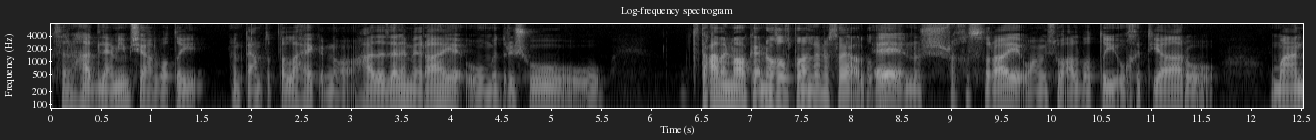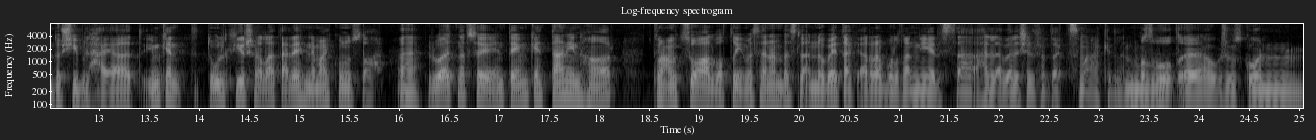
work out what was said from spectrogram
مثلا هذا اللي عم يمشي على البطيء أنت عم تطلع هيك إنه هذا زلمة رايق ومدري شو و... تتعامل معه كأنه غلطان لأنه سايق على البطيء. إيه إنه شخص رايق وعم يسوق على البطيء وختيار و... وما عنده شيء بالحياة. يمكن تقول كتير شغلات عليه هن ما يكونوا صح. إيه. بالوقت نفسه إنت يمكن تاني نهار تكون عم تسوق على البطيء مثلا بس لأنه بيتك قرب والغنية لسه هلأ بلشت فبدك تسمعها كلها. مزبوط إيه أو بجوز تكون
